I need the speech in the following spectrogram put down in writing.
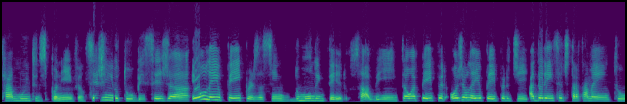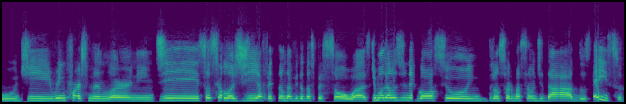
tá muito muito disponível. Seja em YouTube, seja. Eu leio papers, assim, do mundo inteiro, sabe? Então é paper. Hoje eu leio paper de aderência de tratamento, de reinforcement learning, de sociologia afetando a vida das pessoas, de modelos de negócio em transformação de dados. É isso.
